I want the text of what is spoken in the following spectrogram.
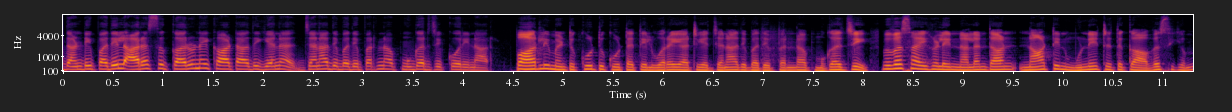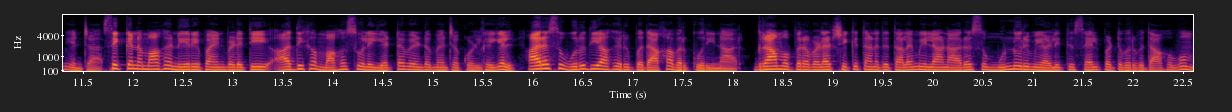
தண்டிப்பதில் அரசு கருணை காட்டாது என ஜனாதிபதி பிரணாப் முகர்ஜி கூறினார். பார்லிமெண்ட் கூட்டுக் கூட்டத்தில் உரையாற்றிய ஜனாதிபதி பிரணாப் முகர்ஜி விவசாயிகளின் நலன்தான் நாட்டின் முன்னேற்றத்துக்கு அவசியம் என்றார். சிக்கனமாக நீரை பயன்படுத்தி அதிக மகசூலை எட்ட வேண்டும் என்ற கொள்கையில் அரசு உறுதியாக இருப்பதாக அவர் கூறினார். கிராமப்புற வளர்ச்சிக்கு தனது தலைமையிலான அரசு முன்னுரிமை அளித்து செயல்பட்டு வருவதாகவும்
